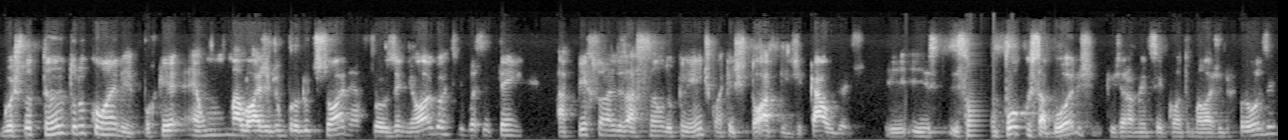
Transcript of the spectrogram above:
gostou tanto no Cone, porque é uma loja de um produto só, né, frozen yogurt, e você tem a personalização do cliente com aqueles toppings de caldas, e, e, e são poucos sabores, que geralmente você encontra em uma loja de frozen,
